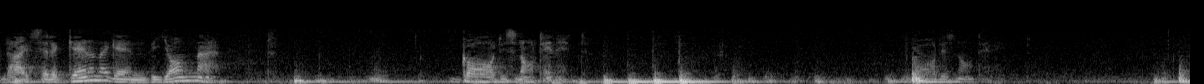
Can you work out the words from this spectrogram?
And I've said again and again, beyond that, God is not in it. God is not in it.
